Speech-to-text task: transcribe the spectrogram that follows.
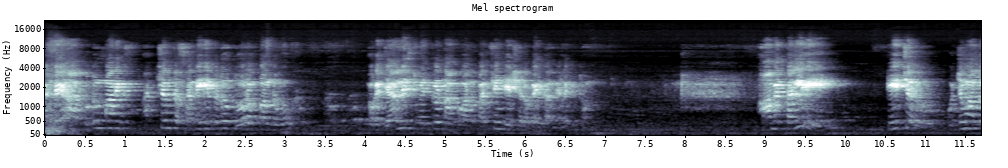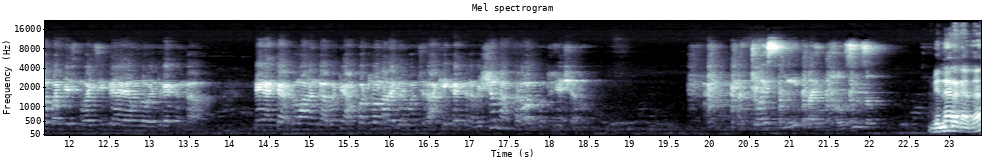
అంటే ఆ కుటుంబానికి అత్యంత సన్నిహితుడు దూర బంధువు ఒక జర్నలిస్ట్ మిత్రుడు నాకు వాళ్ళు పరిచయం చేశారు ఒక ఐదారు నెలల క్రితం. ఆమె తల్లి టీచరు ఉద్యమాల్లో పనిచేసిన వైసీపీ హయాంలో వ్యతిరేకంగా నేనంటే అభిమానం కాబట్టి అప్పట్లో నా దగ్గరకు వచ్చి రాఖీ కట్టిన విషయం నాకు తర్వాత గుర్తు చేశారు. విన్నారు కదా?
